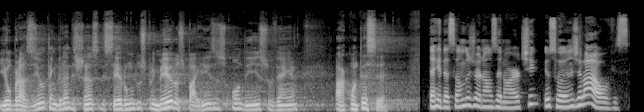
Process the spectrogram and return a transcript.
E o Brasil tem grande chance de ser um dos primeiros países onde isso venha a acontecer. Da redação do Jornal Zenorte, eu sou Angela Alves.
